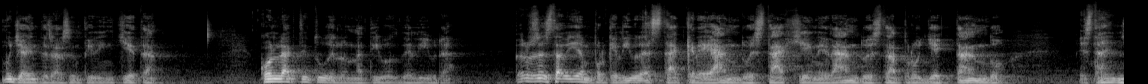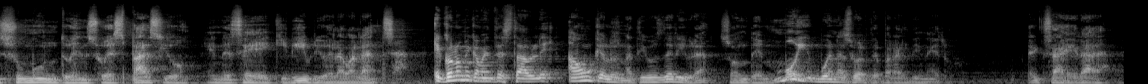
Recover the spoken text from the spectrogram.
Mucha gente se va a sentir inquieta con la actitud de los nativos de Libra. Pero eso está bien porque Libra está creando, está generando, está proyectando, está en su mundo, en su espacio, en ese equilibrio de la balanza. Económicamente estable, aunque los nativos de Libra son de muy buena suerte para el dinero. Exagerada.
